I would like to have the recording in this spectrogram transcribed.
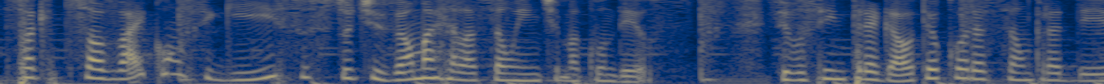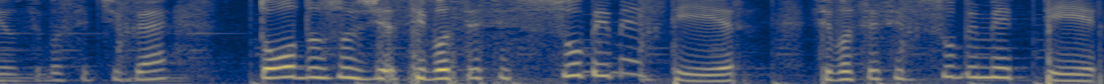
Só que tu só vai conseguir isso se tu tiver uma relação íntima com Deus. Se você entregar o teu coração para Deus, se você tiver todos os dias, se você se submeter, se você se submeter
